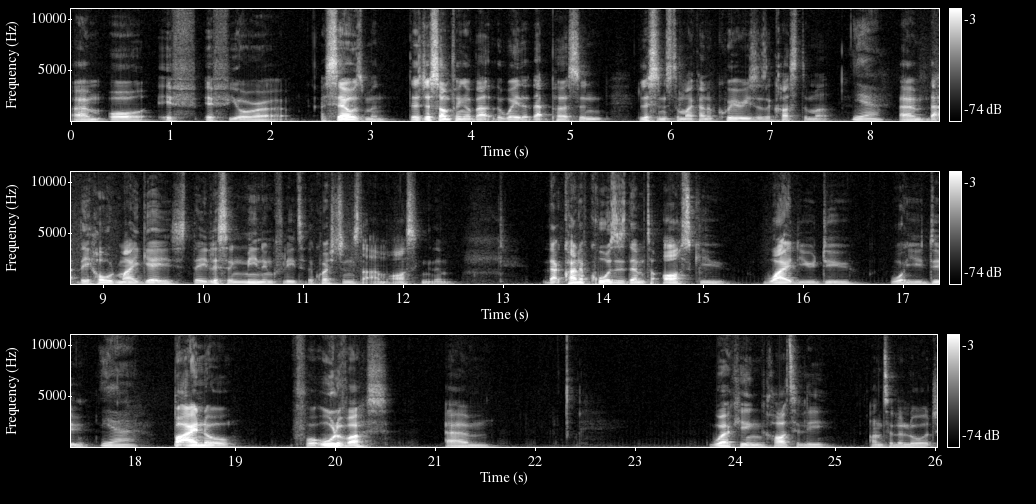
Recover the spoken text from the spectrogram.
Um, or if if you're a, a salesman, there's just something about the way that that person listens to my kind of queries as a customer yeah. um, that they hold my gaze, they listen meaningfully to the questions that I'm asking them. That kind of causes them to ask you, why do you do what you do? Yeah. But I know for all of us, um, working heartily unto the Lord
